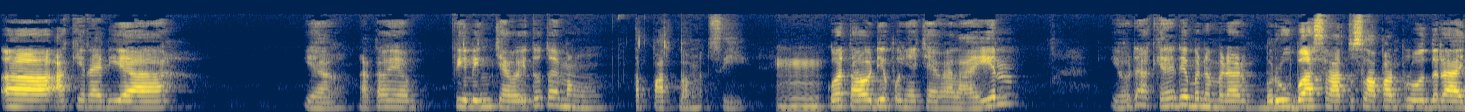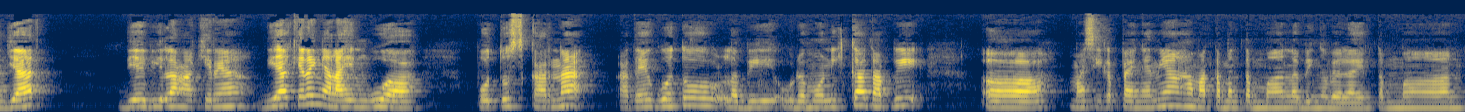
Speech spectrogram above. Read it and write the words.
eh, akhirnya dia ya nggak tahu ya feeling cewek itu tuh emang tepat banget sih. Hmm. gue tahu dia punya cewek lain. Ya udah akhirnya dia benar-benar berubah 180 derajat. Dia bilang akhirnya dia akhirnya nyalahin gue putus karena katanya gue tuh lebih udah mau nikah tapi eh, masih kepengennya sama teman-teman lebih ngebelain teman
